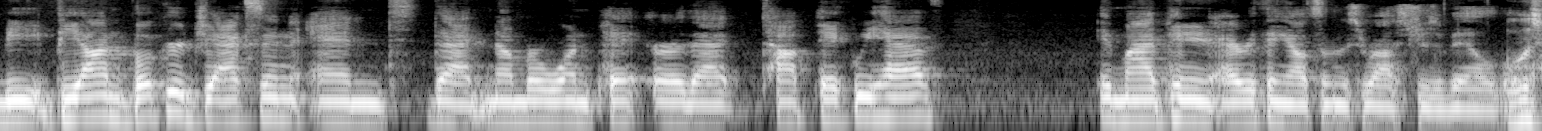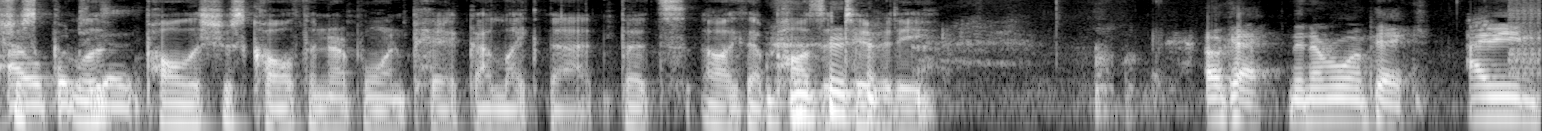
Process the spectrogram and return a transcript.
be, beyond Booker Jackson and that number one pick or that top pick we have, in my opinion, everything else on this roster is available. Well, let's just put let, together- Paul. Let's just call it the number one pick. I like that. That's I like that positivity. Okay, the number one pick. I mean,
